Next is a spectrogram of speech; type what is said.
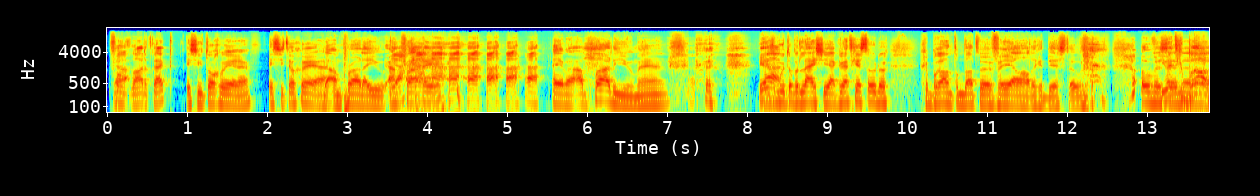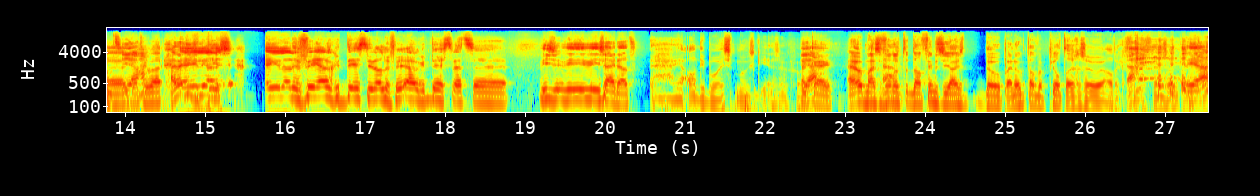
vond Ja. een harde track. Is hij toch weer, hè? Is hij toch weer, ja. De I'm proud of you. Ja, Ja. Prada. Hey, maar I'm proud of you, man. Ja. Deze moet op het lijstje. Ja, ik werd gisteren ook nog gebrand omdat we VL hadden gedist over... over Je werd gebrand? eh, Ja? niet jullie hadden- hey, jullie hadden VL gedist. Jullie hadden VL gedist met ze... Wie, wie, wie zei dat? Ja, al die boys, Moski en zo. Ja? Oké. En ook, maar ze vonden het, dat vinden ze juist dope. En ook dat we Piotr zo hadden gevoeld. ze ook- Ja,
